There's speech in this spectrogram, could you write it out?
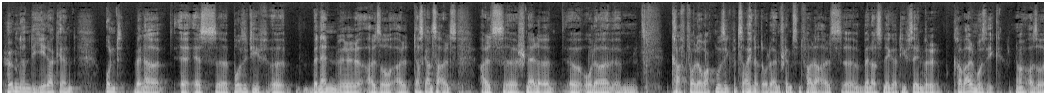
Hymnen, die jeder kennt. Und wenn er äh, es äh, positiv äh, benennen will, also das Ganze als, als äh, schnelle äh, oder ähm, kraftvolle Rockmusik bezeichnet oder im schlimmsten Falle als, wenn er es negativ sehen will, Krawallmusik. Ne? Also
